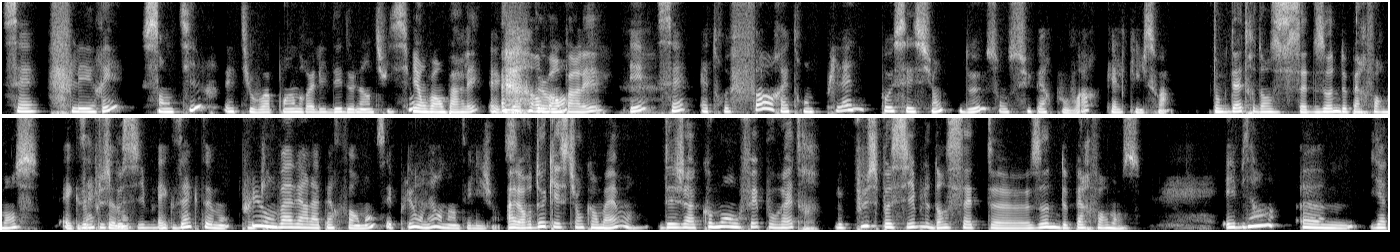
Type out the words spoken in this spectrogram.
C'est flairer, sentir, et tu vois poindre l'idée de l'intuition. Et on va en parler. on va en Exactement. parler. Et c'est être fort, être en pleine possession de son super pouvoir, quel qu'il soit. Donc d'être dans cette zone de performance le plus Exactement. possible. Exactement. Plus on va vers la performance et plus on est en intelligence. Alors deux questions quand même. Déjà, comment on fait pour être le plus possible dans cette euh, zone de performance? Eh bien, euh, il y, a,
